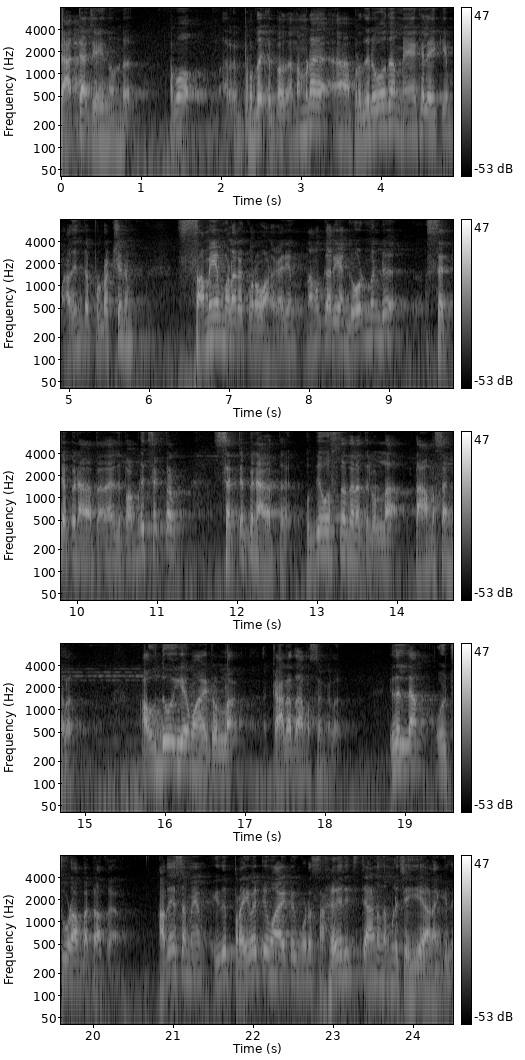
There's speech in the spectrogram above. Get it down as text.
ടാറ്റ ചെയ്യുന്നുണ്ട്. അപ്പോൾ നമ്മുടെ പ്രതിരോധ മേഖലയ്ക്കും അതിന്റെ പ്രൊഡക്ഷനും സമയം വളരെ കുറവാണ്. കാര്യം നമുക്കറിയാം ഗവൺമെന്റ് സെറ്റപ്പിനകത്ത് അതായത് പബ്ലിക് സെക്ടർ സെറ്റപ്പിനകത്ത് ഉദ്യോഗസ്ഥ തലത്തിലുള്ള താമസങ്ങൾ ഔദ്യോഗികമായിട്ടുള്ള കാലതാമസങ്ങൾ ഇതെല്ലാം ഒഴിച്ചുകൂടാൻ പറ്റാത്തതാണ്. അതേസമയം ഇത് പ്രൈവറ്റുമായിട്ടും കൂടെ സഹകരിച്ചിട്ടാണ് നമ്മൾ ചെയ്യുകയാണെങ്കിൽ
